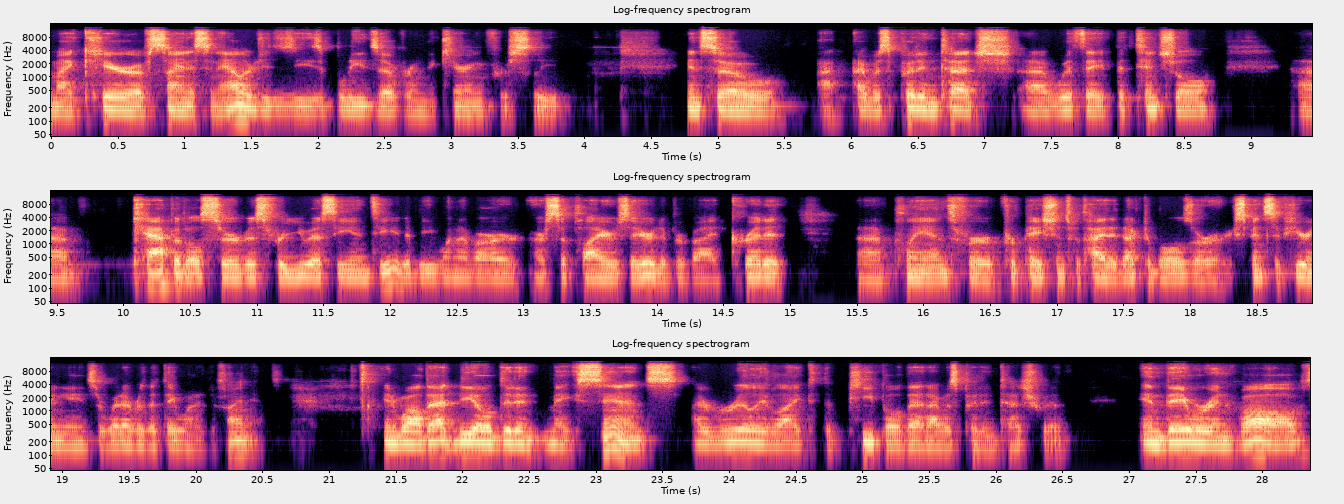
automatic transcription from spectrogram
my care of sinus and allergy disease bleeds over into caring for sleep. And so I, I was put in touch uh, with a potential uh, capital service for USENT to be one of our, our suppliers there to provide credit uh, plans for, for patients with high deductibles or expensive hearing aids or whatever that they wanted to finance. And while that deal didn't make sense, I really liked the people that I was put in touch with. And they were involved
